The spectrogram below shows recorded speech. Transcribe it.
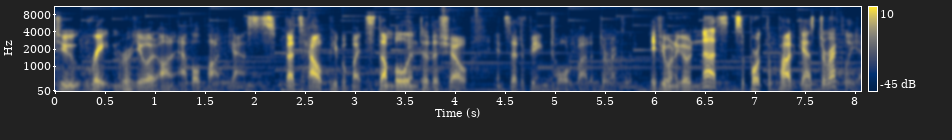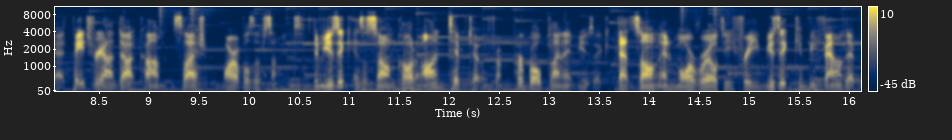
to rate and review it on Apple Podcasts. That's how people might stumble into the show instead of being told about it directly. If you want to go nuts, support the podcast directly at patreon.com slash marvels of science. The music is a song called On Tiptoe from Purple Planet Music. That song and more royalty-free music can be found at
